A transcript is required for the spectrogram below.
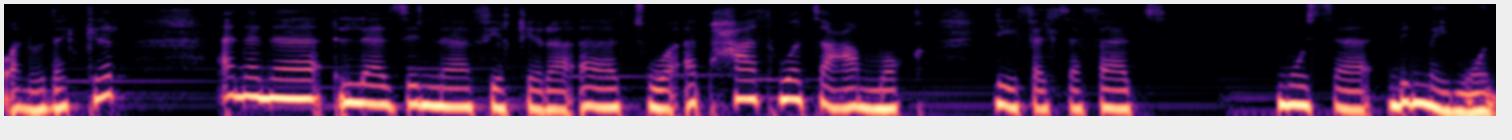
ونذكر أننا لازلنا في قراءات وأبحاث وتعمق لفلسفات موسى بن ميمون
